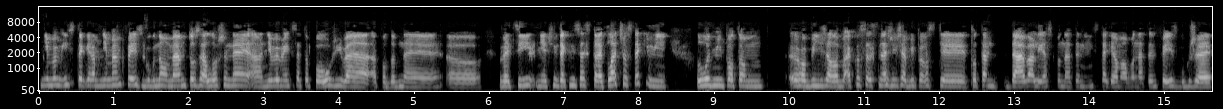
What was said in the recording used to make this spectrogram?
Nemám Instagram, nemám Facebook, no mám to založené a neviem, jak sa to používa a podobné uh, veci. Niečím takým sa stretla. Čo s takými ľuďmi potom robíš, alebo ako sa snažíš, aby proste to tam dávali aspoň na ten Instagram alebo na ten Facebook, že,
